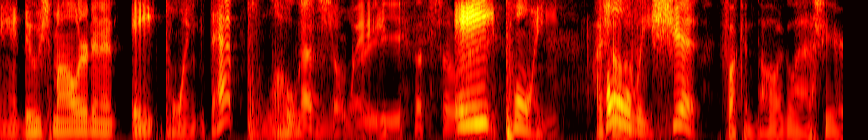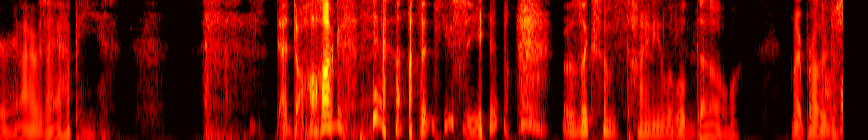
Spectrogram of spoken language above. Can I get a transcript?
Can't do smaller than an eight point. That blows That's me so away. greedy. That's so Eight greedy. point. I shot a Holy shit! fucking dog last year, and I was happy. A dog? yeah, didn't you see it? It was like some tiny little doe. My brother just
